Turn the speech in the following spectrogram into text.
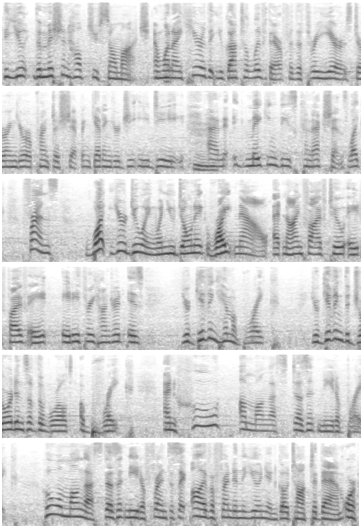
the you, the mission helped you so much. And when I hear that you got to live there for the three years during your apprenticeship and getting your GED mm-hmm. and making these connections, like friends, what you're doing when you donate right now at 952 858 8300 is you're giving him a break. You're giving the Jordans of the world a break. And who among us doesn't need a break? Who among us doesn't need a friend to say, oh, I have a friend in the union, go talk to them, or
